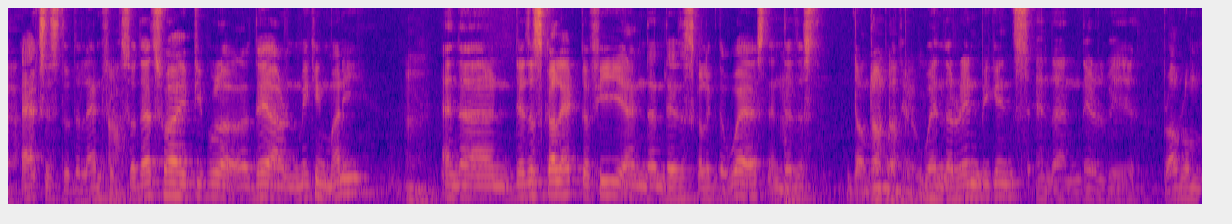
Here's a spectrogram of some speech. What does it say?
yeah. access to the landfill Ah. so that's why people are they are making money. And then they just collect the fee and then they just collect the waste and they Mm. just dump Dump- dump it. When the rain begins, and then there will be a problem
